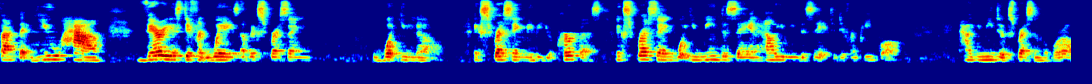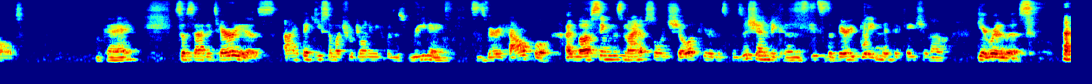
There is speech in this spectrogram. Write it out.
fact that you have various different ways of expressing what you know expressing maybe your purpose expressing what you mean to say and how you mean to say it to different people how you mean to express in the world Okay, so Sagittarius, I thank you so much for joining me for this reading. This is very powerful. I love seeing this Nine of Swords show up here in this position because it's the very blatant indication of get rid of this.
